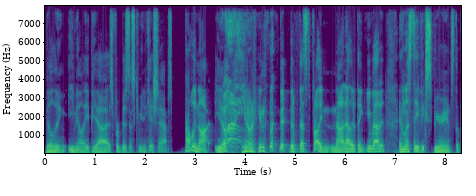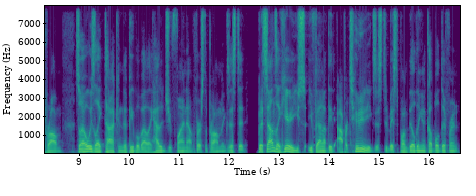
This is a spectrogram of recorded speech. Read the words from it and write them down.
building email APIs for business communication apps? Probably not. You know, you know what I mean. they're, they're, that's probably not how they're thinking about it, unless they've experienced the problem. So I always like talking to people about like, how did you find out first the problem existed? But it sounds like here you you found out the opportunity existed based upon building a couple different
